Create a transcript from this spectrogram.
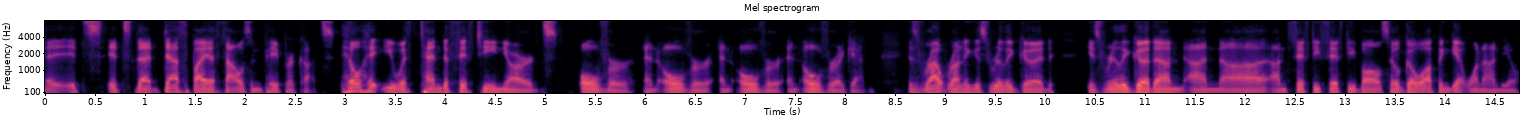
eh, it's it's that death by a thousand paper cuts. He'll hit you with 10 to 15 yards over and over and over and over again. His route running is really good. He's really good on on uh, on 50-50 balls. He'll go up and get one on you.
